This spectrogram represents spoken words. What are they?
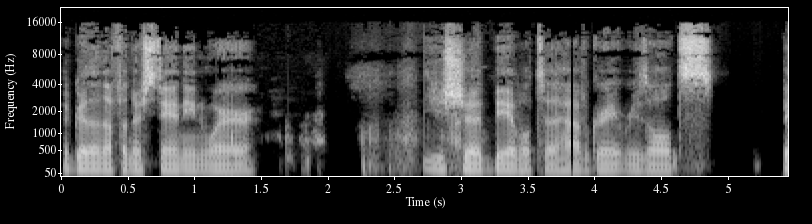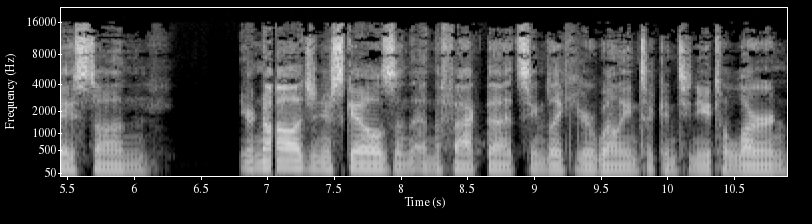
a good enough understanding where you should be able to have great results based on your knowledge and your skills and, and the fact that it seems like you're willing to continue to learn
